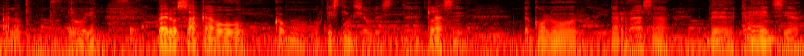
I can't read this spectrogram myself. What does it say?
bueno, todo bien. Sí. Pero se acabó como distinciones de clase, de color, de raza, de creencia.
